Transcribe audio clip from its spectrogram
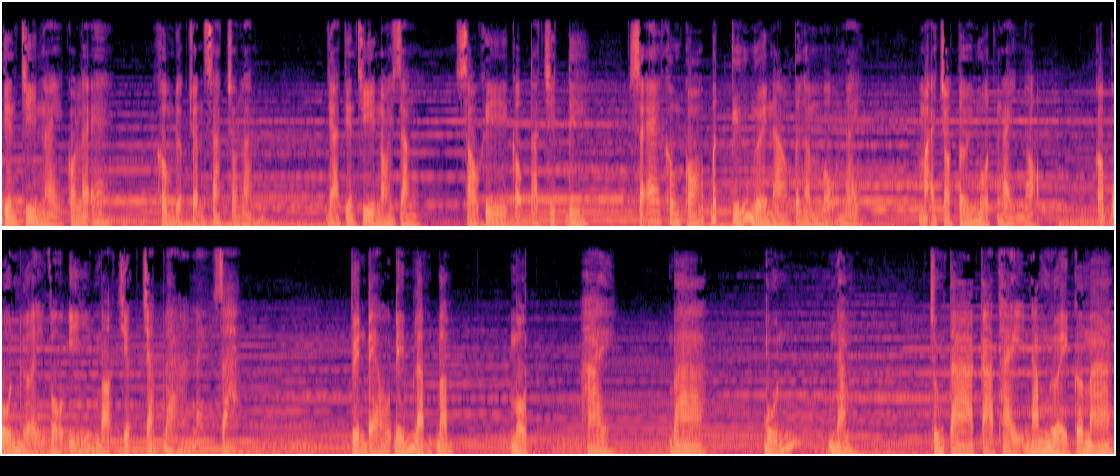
tiên tri này có lẽ không được chuẩn xác cho lắm. Nhà tiên tri nói rằng sau khi cậu ta chết đi, sẽ không có bất cứ người nào tới hầm mộ này. Mãi cho tới một ngày nọ, có bốn người vô ý mở chiếc cháp đá này ra. Tuyển béo đếm lẩm bẩm: một, hai, ba, bốn, năm. Chúng ta cả thảy năm người cơ mà.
